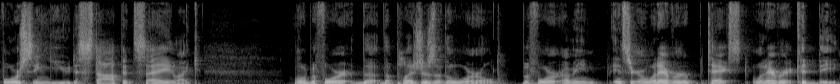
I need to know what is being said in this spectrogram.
forcing you to stop and say, like, Lord, before the, the pleasures of the world, before, I mean, Instagram, whatever, text, whatever it could be,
